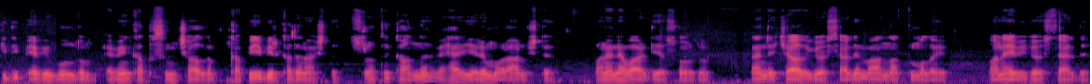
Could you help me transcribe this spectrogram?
Gidip evi buldum. Evin kapısını çaldım. Kapıyı bir kadın açtı. Suratı kanlı ve her yeri morarmıştı. Bana ne var diye sordu. Ben de kağıdı gösterdim ve anlattım olayı. Bana evi gösterdi.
